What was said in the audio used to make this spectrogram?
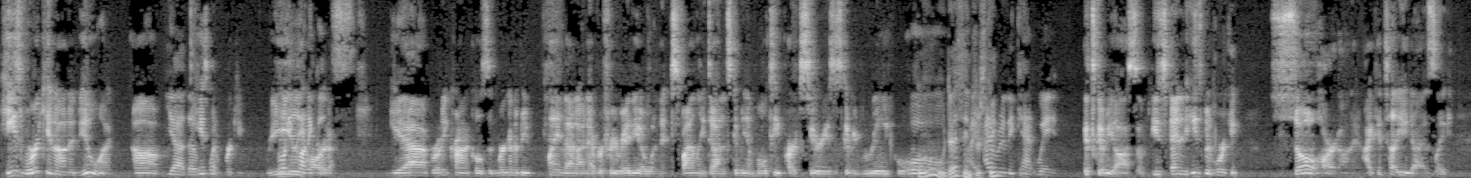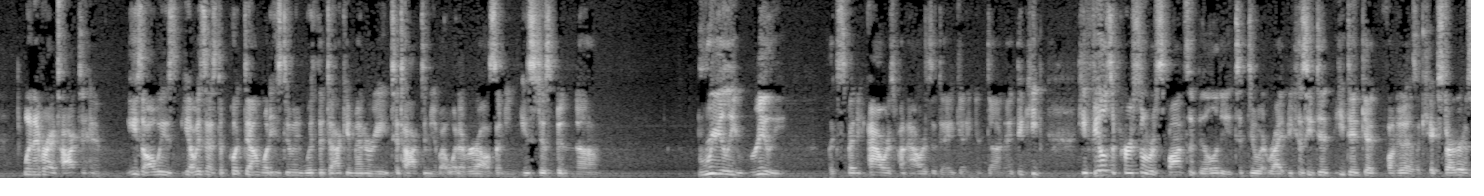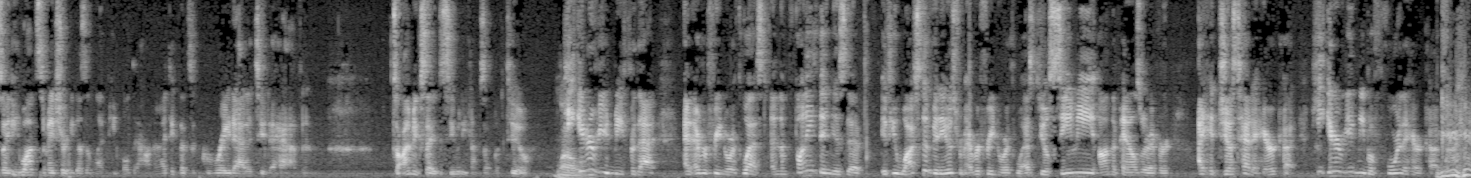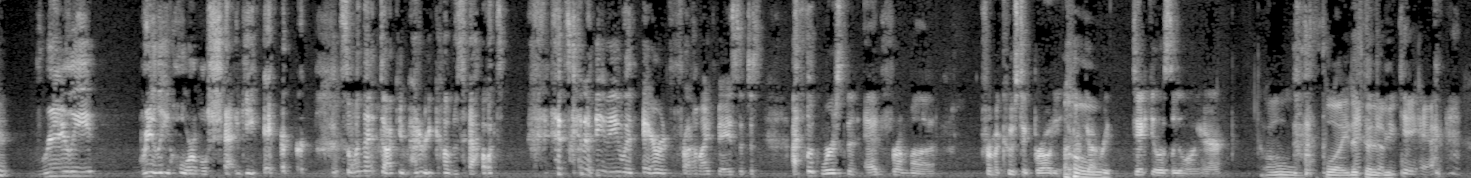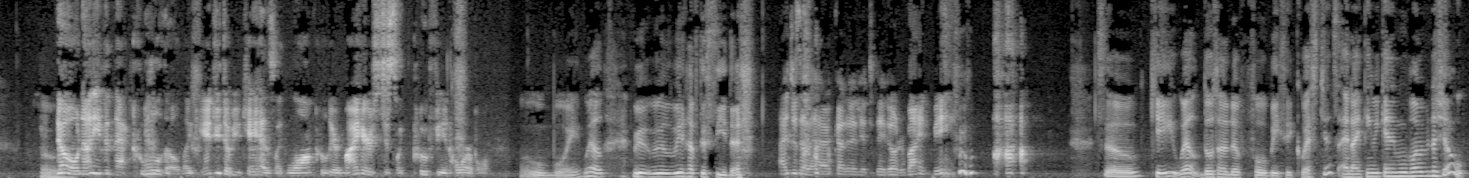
He's working on a new one. Um, Yeah, the he's one- been working Brony really hard. Chronicles. Yeah, Brony Chronicles, and we're going to be playing that on Everfree Radio when it's finally done. It's going to be a multi-part series. It's going to be really cool. Whoa. Ooh, that's I- interesting. I, really can't wait. It's going to be awesome. He's and he's been working so hard on it. I can tell you guys, like whenever I talk to him, he's always he always has to put down what he's doing with the documentary to talk to me about whatever else. I mean, he's just been um, really, really like spending hours upon hours a day getting it done. I think he he feels a personal responsibility to do it right because he did he did get funded as a Kickstarter, and so he wants to make sure he doesn't let people down. And I think that's a great attitude to have. And so I'm excited to see what he comes up with too. Wow. He interviewed me for that at Everfree Northwest, and the funny thing is that if you watch the videos from Everfree Northwest, you'll see me on the panels or whatever. I had just had a haircut. He interviewed me before the haircut. when I had really, really horrible shaggy hair. So when that documentary comes out, it's gonna be me with hair in front of my face. It just I look worse than Ed from uh, from Acoustic Brony. Like, I've got Oh. ridiculously long hair. Oh boy, that's gonna be. WK hair. Oh. No, not even that cool though. Like Andrew WK has like long cool hair. My hair is just like poofy and horrible. Oh boy. Well, we we'll, we'll have to see then. I just had a haircut earlier today. Don't remind me. So, okay, well, those are the four basic questions, and I think we can move on with the show.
